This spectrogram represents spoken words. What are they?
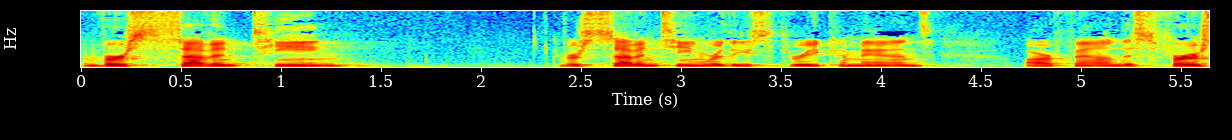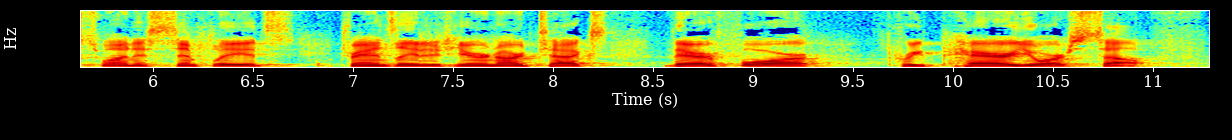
in verse 17. Verse 17, where these three commands are found. This first one is simply, it's translated here in our text, therefore prepare yourself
